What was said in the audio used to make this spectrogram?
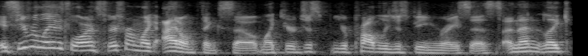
Is he related to Laurence Fishburne? I'm like, I don't think so. I'm like, you're just, you're probably just being racist. And then like,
